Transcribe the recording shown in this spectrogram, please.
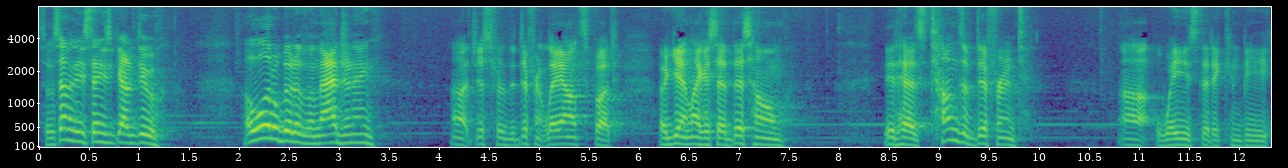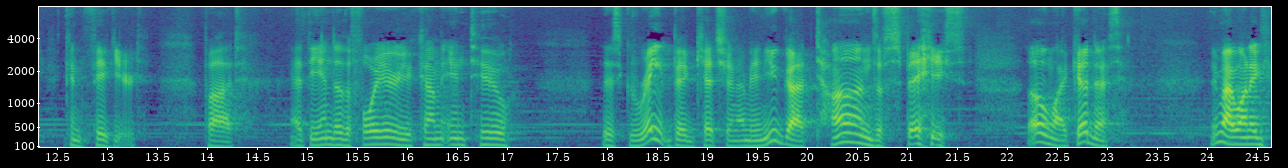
So some of these things you got to do a little bit of imagining uh, just for the different layouts. But again, like I said, this home, it has tons of different uh, ways that it can be configured. But at the end of the foyer, you come into this great big kitchen. I mean, you've got tons of space. Oh my goodness. You might want to,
